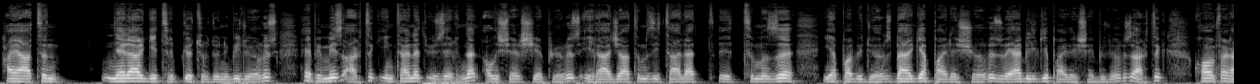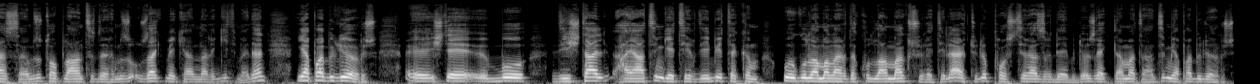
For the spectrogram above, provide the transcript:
hayatın neler getirip götürdüğünü biliyoruz. Hepimiz artık internet üzerinden alışveriş yapıyoruz. İhracatımız, ithalatımızı yapabiliyoruz. Belge paylaşıyoruz veya bilgi paylaşabiliyoruz. Artık konferanslarımızı, toplantılarımızı uzak mekanlara gitmeden yapabiliyoruz. Ee, işte bu dijital hayatın getirdiği bir takım uygulamalarda kullanmak suretiyle her türlü poster hazırlayabiliyoruz. Reklama tanıtım yapabiliyoruz.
